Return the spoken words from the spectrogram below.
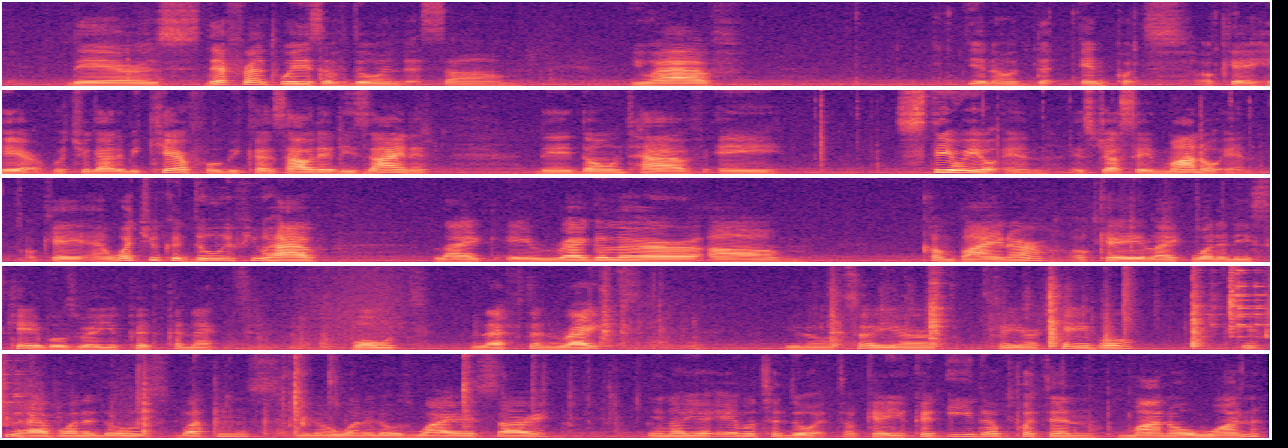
there's different ways of doing this. Um, you have you know the inputs okay here. But you got to be careful because how they design it they don't have a stereo in. It's just a mono in okay? And what you could do if you have like a regular um, combiner okay like one of these cables where you could connect both left and right you know to your to your cable if you have one of those buttons, you know, one of those wires, sorry, you know, you're able to do it, okay? You could either put in mono 1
